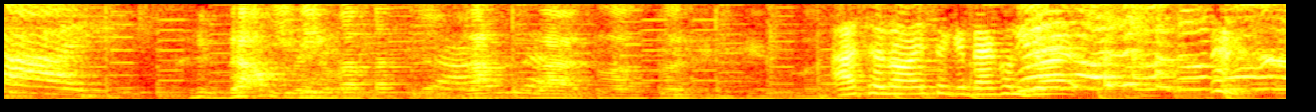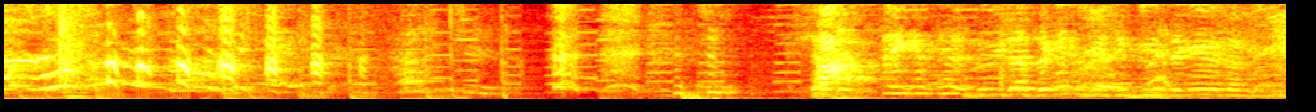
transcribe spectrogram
নাই। আচ্ছা নয় সেকেন্ড এখন সাত সেকেন্ড দুইটা বেশি দুই কি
